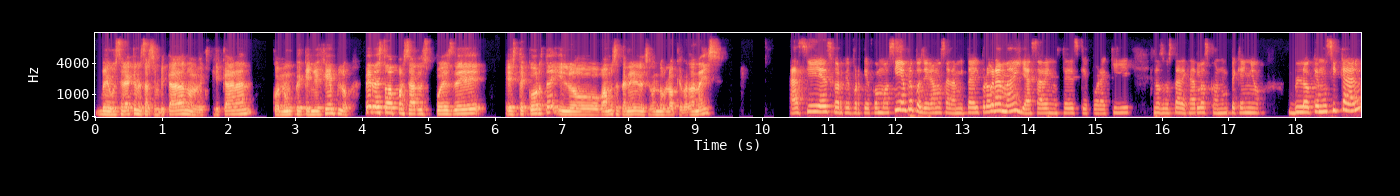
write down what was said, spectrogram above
me gustaría que nuestras invitadas nos lo explicaran con un pequeño ejemplo. Pero esto va a pasar después de este corte y lo vamos a tener en el segundo bloque, ¿verdad, Nais? Así es, Jorge, porque como siempre, pues llegamos a la mitad del programa y ya saben ustedes que por aquí nos gusta dejarlos con un pequeño bloque musical.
